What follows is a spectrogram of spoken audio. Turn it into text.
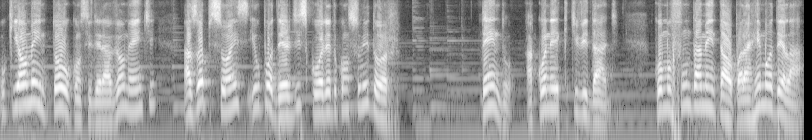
o que aumentou consideravelmente as opções e o poder de escolha do consumidor. Tendo a conectividade como fundamental para remodelar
